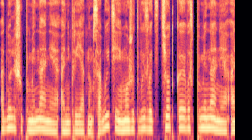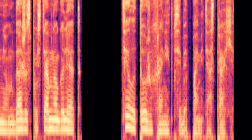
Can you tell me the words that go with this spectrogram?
Одно лишь упоминание о неприятном событии может вызвать четкое воспоминание о нем даже спустя много лет. Тело тоже хранит в себе память о страхе.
